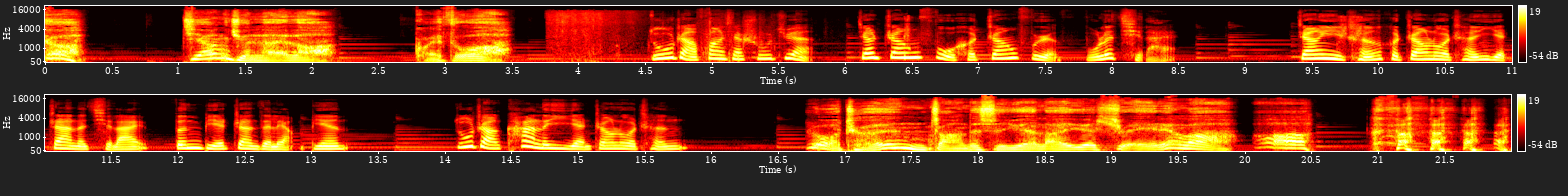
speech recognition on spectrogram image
呀，将军来了，快坐。族长放下书卷，将张父和张夫人扶了起来。张逸晨和张洛尘也站了起来。分别站在两边，族长看了一眼张洛尘，洛尘长得是越来越水灵了啊！哈哈哈哈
